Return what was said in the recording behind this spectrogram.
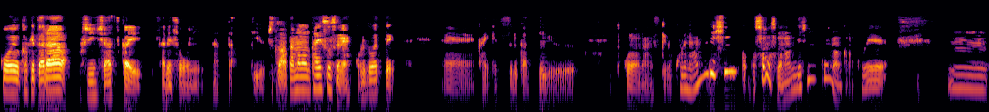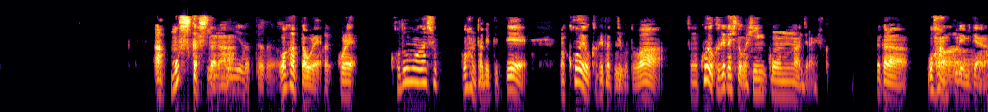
声をかけたら不審者扱いされそうになったっていう、ちょっと頭の体操ですね。これどうやって、えー解決するかっていうところなんですけど、これなんで貧困、そもそもなんで貧困なのかなこれ、うーん。あ、もしかしたら、わかった俺、はいこれ、子供がしょご飯食べてて、まあ、声をかけたっていうことは、その声をかけた人が貧困なんじゃないですか。だから、ご飯くれみたいな。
